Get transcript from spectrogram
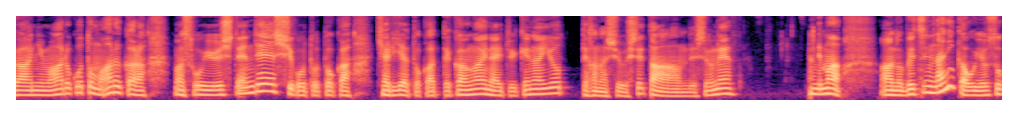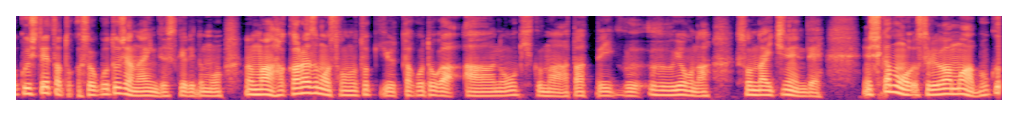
側に回ることもあるから、まあそういう視点で仕事とかキャリアとかって考えないといけないよって話をしてたんですよね。で、まあ、あの別に何かを予測してたとかそういうことじゃないんですけれども、まあ、図らずもその時言ったことが、あの、大きくまあ当たっていくような、そんな一年で、しかもそれはまあ僕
